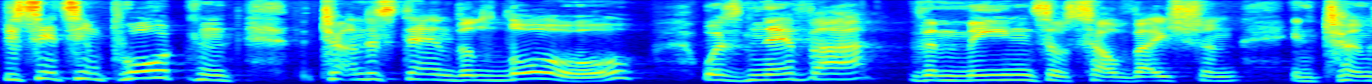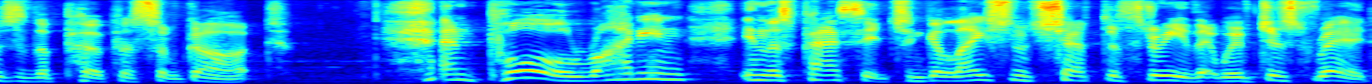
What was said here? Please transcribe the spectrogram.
You see, it's important to understand the law was never the means of salvation in terms of the purpose of God. And Paul, writing in this passage in Galatians chapter 3 that we've just read,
